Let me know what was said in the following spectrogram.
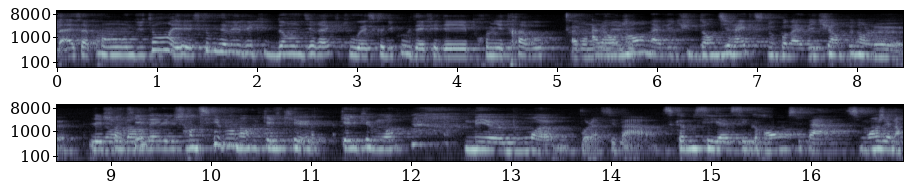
bah, ça prend du temps. Et est-ce que vous avez vécu dedans direct ou est-ce que du coup vous avez fait des premiers travaux avant de Alors non, on a vécu dedans direct, donc on a vécu un peu dans le les chantiers, et les chantiers pendant quelques quelques mois. Mais euh, bon, euh, voilà, c'est pas, c'est comme c'est assez grand, c'est pas, c'est moins gênant,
